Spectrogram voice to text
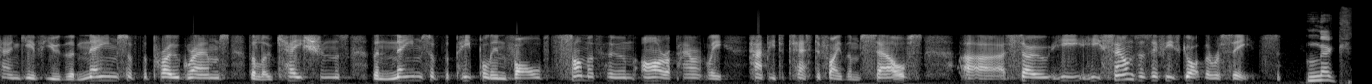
can give you the names of the programs, the locations, the names of the people involved, some of whom are apparently happy to testify themselves. Uh, so he, he sounds as if he's got the receipts. Nick,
